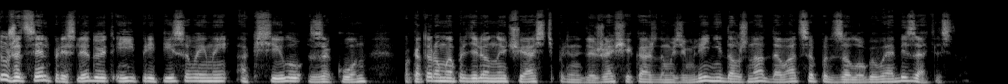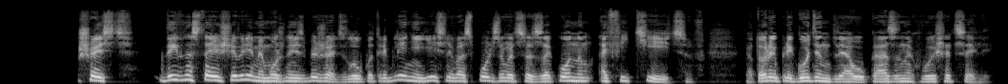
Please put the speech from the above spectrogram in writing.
Ту же цель преследует и приписываемый Аксилу закон, по которому определенная часть, принадлежащей каждому земли, не должна отдаваться под залоговые обязательства. 6. Да и в настоящее время можно избежать злоупотребления, если воспользоваться законом офитейцев, который пригоден для указанных выше целей.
